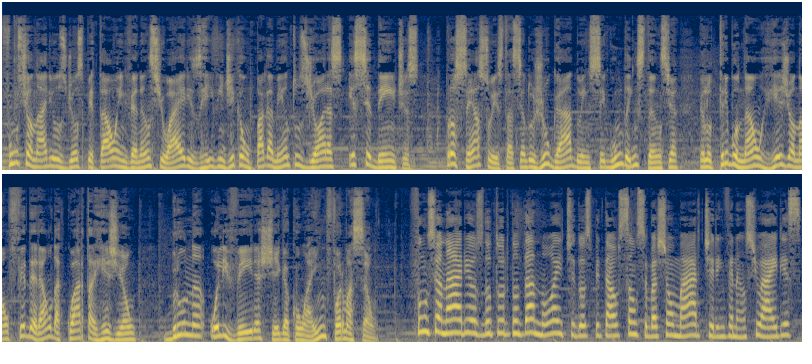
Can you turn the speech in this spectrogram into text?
Funcionários de hospital em Venâncio Aires reivindicam pagamentos de horas excedentes. Processo está sendo julgado em segunda instância pelo Tribunal Regional Federal da Quarta Região. Bruna Oliveira chega com a informação. Funcionários do turno da noite do Hospital São Sebastião Mártir, em Venâncio Aires,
